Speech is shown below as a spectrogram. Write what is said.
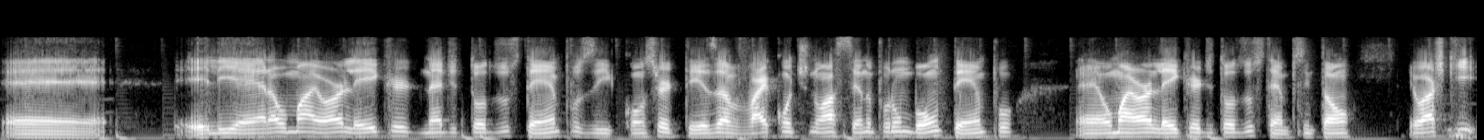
é, ele era o maior Laker né, de todos os tempos e com certeza vai continuar sendo por um bom tempo é, o maior Laker de todos os tempos. Então, eu acho que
